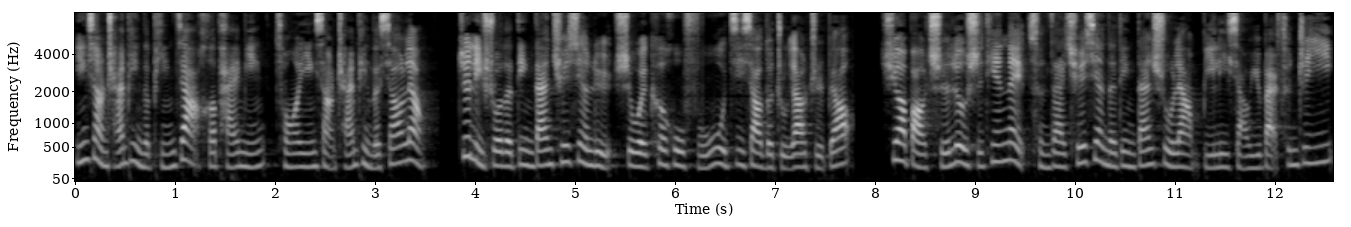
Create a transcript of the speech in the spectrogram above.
影响产品的评价和排名，从而影响产品的销量。这里说的订单缺陷率是为客户服务绩效的主要指标，需要保持六十天内存在缺陷的订单数量比例小于百分之一。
